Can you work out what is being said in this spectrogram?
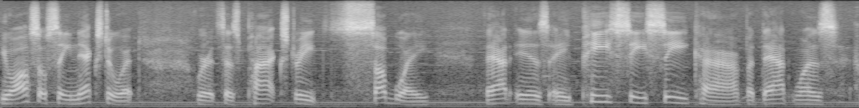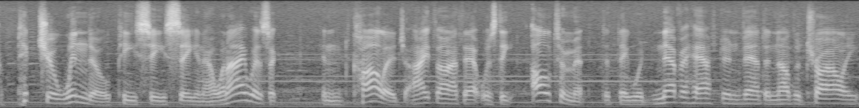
You also see next to it, where it says Park Street Subway, that is a PCC car, but that was a picture window PCC. Now, when I was a, in college, I thought that was the ultimate, that they would never have to invent another trolley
